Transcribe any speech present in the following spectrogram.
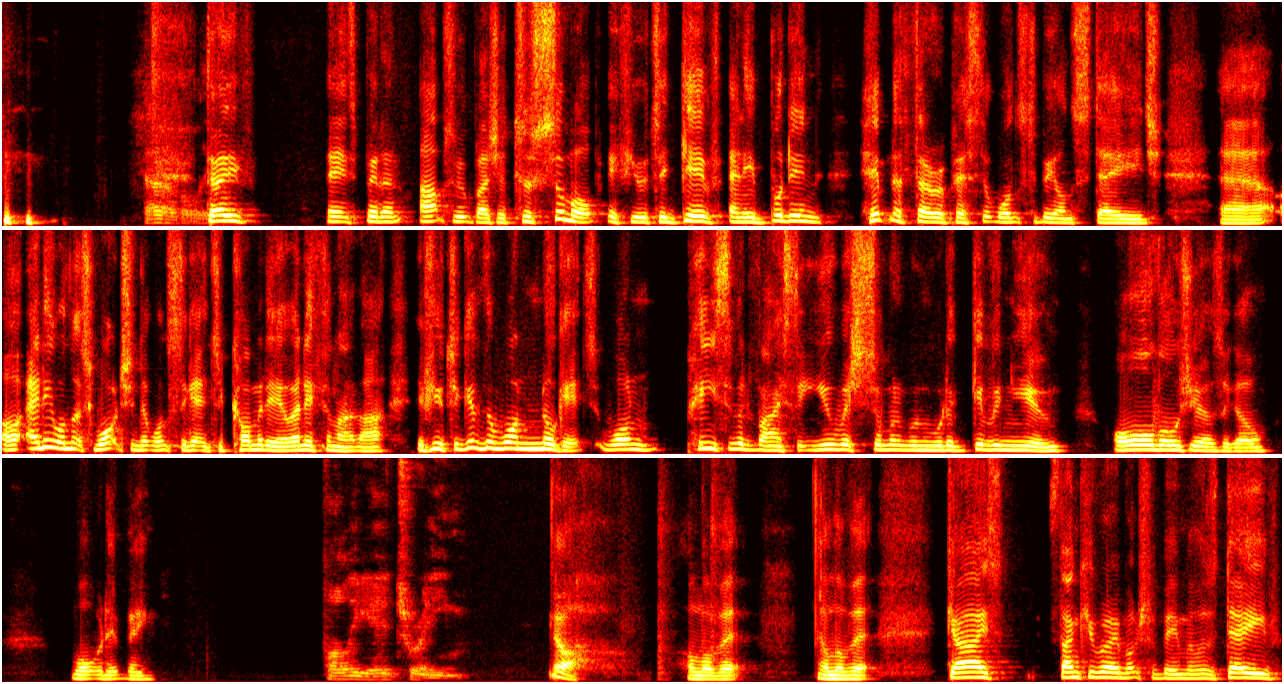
Terrible. Dave, it's been an absolute pleasure. To sum up, if you were to give any budding hypnotherapist that wants to be on stage, uh, or anyone that's watching that wants to get into comedy or anything like that, if you were to give them one nugget, one piece of advice that you wish someone would have given you all those years ago, what would it be? Follow your dream. Oh, I love it. I love it. Guys, thank you very much for being with us. Dave,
